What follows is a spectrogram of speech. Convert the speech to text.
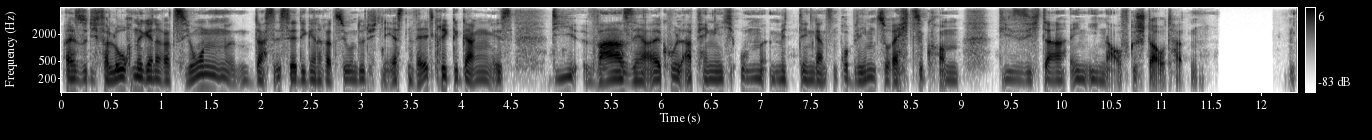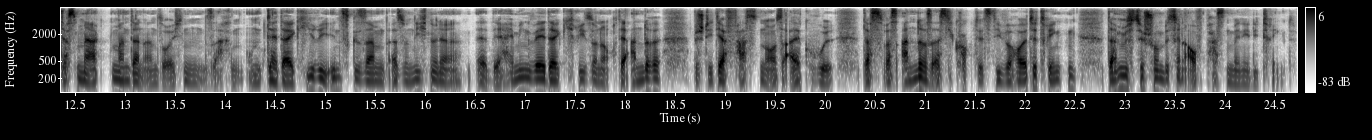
Also die verlorene Generation, das ist ja die Generation, die durch den Ersten Weltkrieg gegangen ist, die war sehr alkoholabhängig, um mit den ganzen Problemen zurechtzukommen, die sich da in ihnen aufgestaut hatten. Das merkt man dann an solchen Sachen. Und der Daikiri insgesamt, also nicht nur der, äh, der Hemingway Daikiri, sondern auch der andere, besteht ja fast nur aus Alkohol. Das ist was anderes als die Cocktails, die wir heute trinken. Da müsst ihr schon ein bisschen aufpassen, wenn ihr die trinkt.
